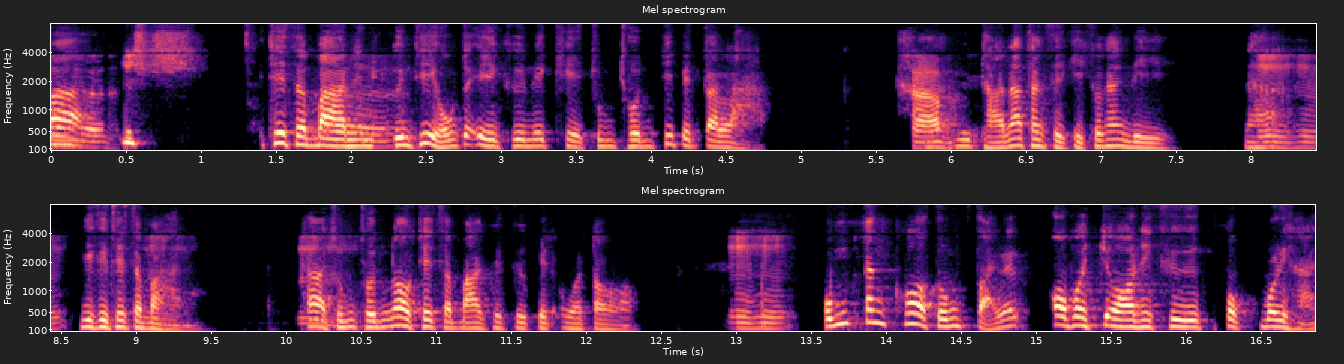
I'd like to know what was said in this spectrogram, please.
ว่าเออเทศบาลเนี่ยเออมีพื้นที่ของตัวเองคือในเขตชุมชนที่เป็นตลาด ครับมีฐานะทางเศรษฐกิจค่อนข้างดีนะอืฮะมฮึนี่คือเทศบาลอืมถ้าชุมชนนอกเทศบาลคือคือเป็นอบตอืมฮึผมตั้งข้อสงสัยว่าอบจนี่คือปกบริหาร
